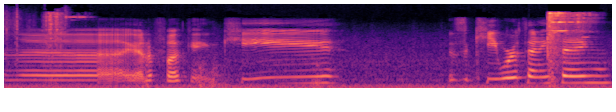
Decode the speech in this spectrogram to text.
And then I got a fucking key. Is the key worth anything?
